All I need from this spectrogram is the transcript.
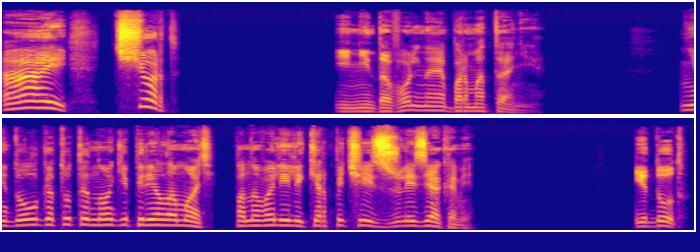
«Ай! Черт!» И недовольное бормотание. «Недолго тут и ноги переломать, понавалили кирпичей с железяками». «Идут!»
